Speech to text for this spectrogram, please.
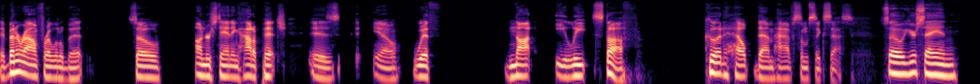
they've been around for a little bit. So understanding how to pitch is, you know, with not elite stuff could help them have some success. So you're saying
